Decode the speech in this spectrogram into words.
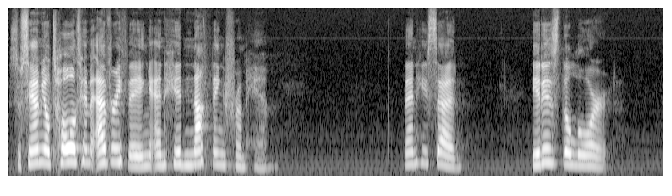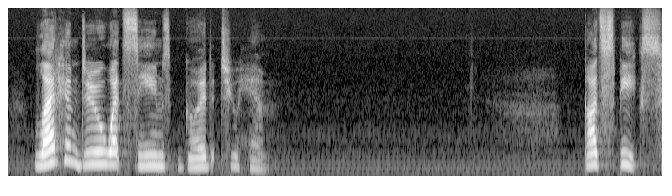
So Samuel told him everything and hid nothing from him. Then he said, It is the Lord. Let him do what seems good to him. God speaks.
